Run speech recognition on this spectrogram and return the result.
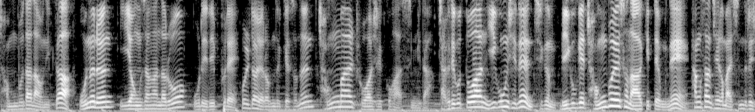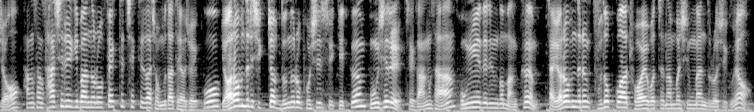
전부 다 나오니까 오늘은 이 영상 하나로 우리 리플의 홀더 여러분들께서는 정말 좋아하실 것 같습니다. 자 그리고 또한 이 공시는 지금 미국의 정부에서 나왔기 때문에 항상 제가 말씀드리죠. 항상 사실을 기반으로 팩트 체크가 전부 다 되어져 있고 여러분들이 직접 눈으로 보실 수 있게끔 공시를 제가 항상 공유해 드리는 것만큼 자 여러분들은 구독과 좋아요 버튼 한 번씩만 누르시고요.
